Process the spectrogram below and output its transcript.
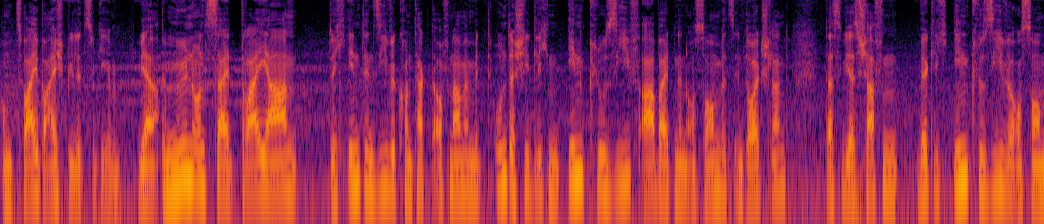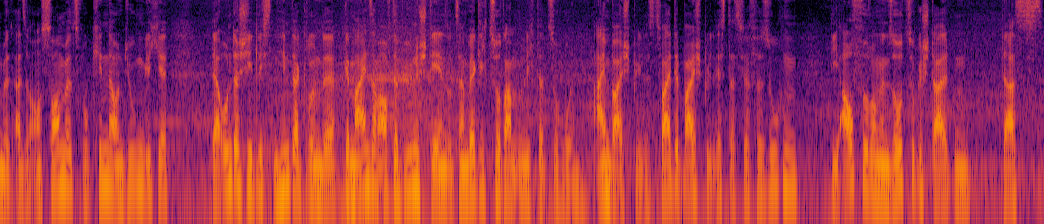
Um zwei Beispiele zu geben. Wir bemühen uns seit drei Jahren durch intensive Kontaktaufnahme mit unterschiedlichen inklusiv arbeitenden Ensembles in Deutschland, dass wir es schaffen, wirklich inklusive Ensembles, also Ensembles, wo Kinder und Jugendliche der unterschiedlichsten Hintergründe gemeinsam auf der Bühne stehen, sozusagen wirklich zu Rampenlichter zu holen. Ein Beispiel. Das zweite Beispiel ist, dass wir versuchen, die Aufführungen so zu gestalten, dass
